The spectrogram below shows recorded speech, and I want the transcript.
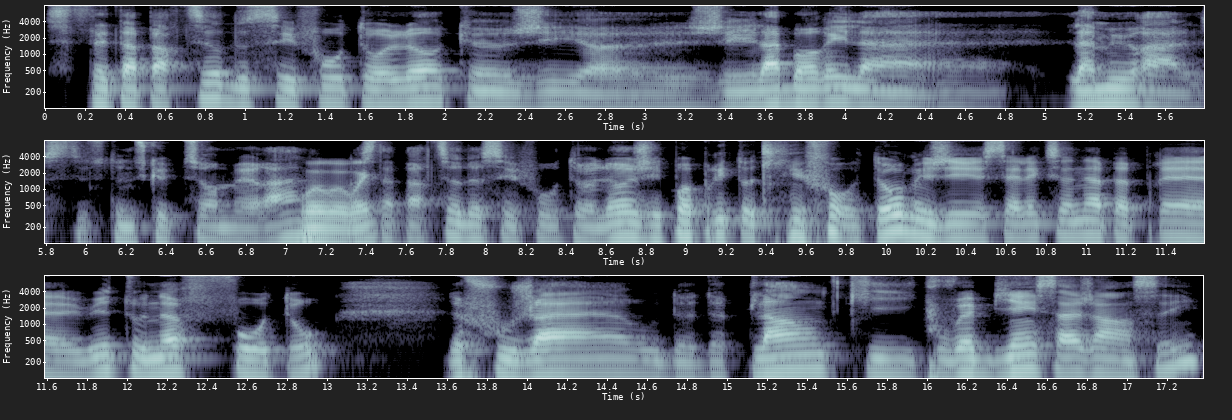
C'était à partir de ces photos-là que j'ai euh, j'ai élaboré la, la murale. C'est une sculpture murale. Oui, oui, oui. C'est à partir de ces photos-là. J'ai pas pris toutes les photos, mais j'ai sélectionné à peu près huit ou neuf photos de fougères ou de, de plantes qui pouvaient bien s'agencer.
